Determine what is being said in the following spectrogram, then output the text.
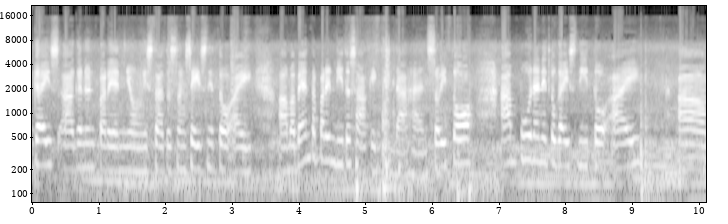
guys, ah, ganun pa rin yung status ng sales nito ay ah, mabenta pa rin dito sa aking tindahan. So, ito, ang punan nito, guys, dito ay um,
